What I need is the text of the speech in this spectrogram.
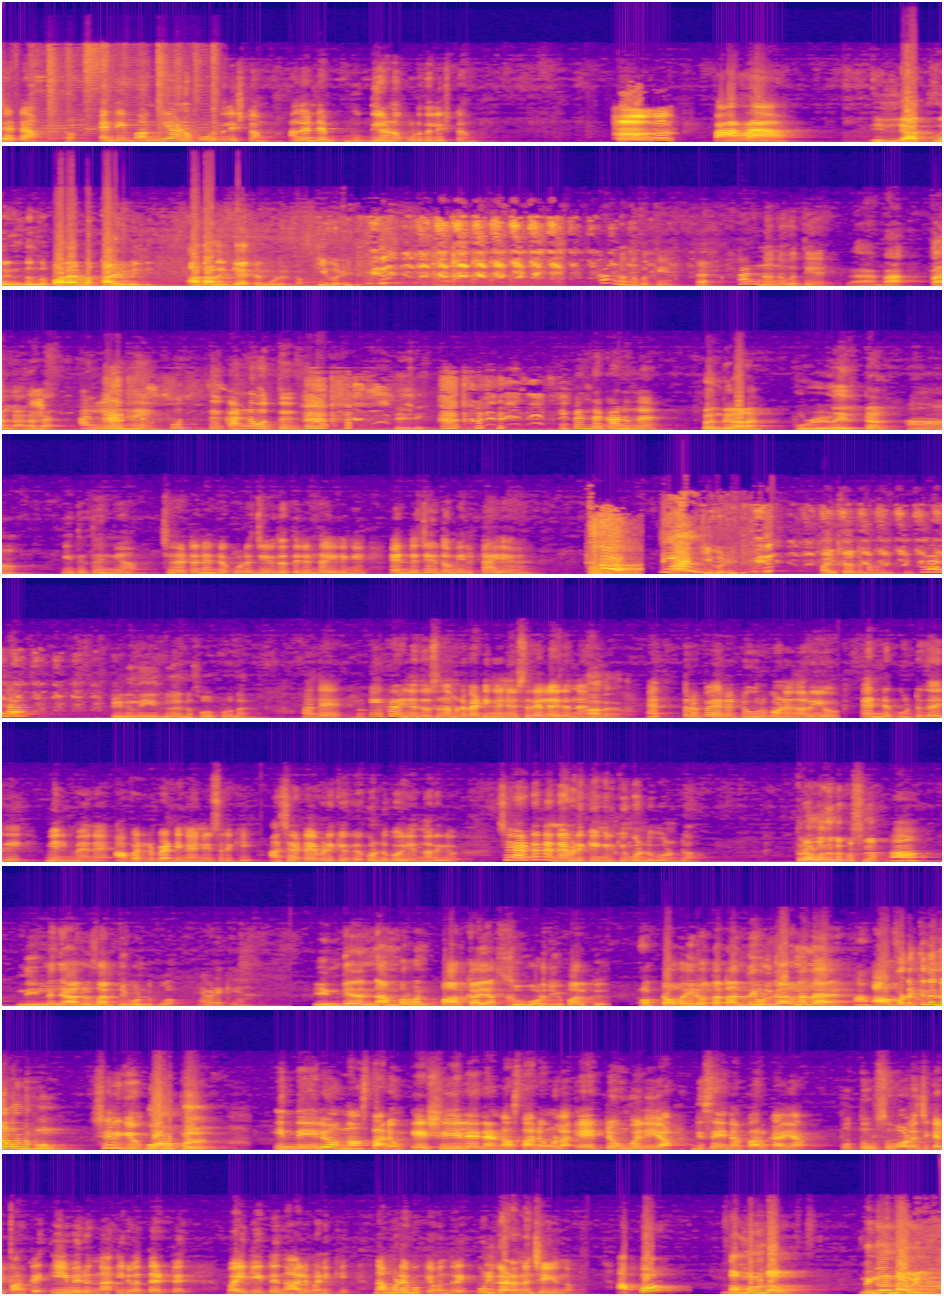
ചേട്ടാ. എന്റെ ഈ ഭംഗിയാണോ കൂടുതൽ ഇഷ്ടം? അതെന്റെ ബുദ്ധിയാണോ കൂടുതൽ ഇഷ്ടം? പറ. ഇല്ലാത്തത് ഉണ്ടെന്ന് പറയാനുള്ള കഴിവില്ലേ. അതാണ് എനിക്ക് ഏറ്റവും കൂടുതൽ ഇഷ്ടം. കണ്ണൊന്ന് കുത്തിയേ കണ്ണൊന്ന് കുത്തിയേ വേണ്ട തല്ലാനല്ലേ? അല്ലെന്നേ പൊത്ത് കണ്ണ് പൊത്ത്. ശരി. ഇപ്പൊ എന്താ കാണുന്നേ? ഇപ്പൊ എന്ത് കാണാൻ? ഫുള്ള് ഇരുട്ടാണ്. ആ. ഇത് തന്നെയാ. ചേട്ടൻ എന്റെ കൂടെ ജീവിതത്തിൽ ഉണ്ടായില്ലെങ്കിൽ എന്റെ ജീവിതം ഇരുട്ടായേനെ. പൈസ വേണ്ട. പിന്നെ നീ എന്തിനാ എന്നെ സോപ്പിടുന്നേ അതെ ഈ കഴിഞ്ഞ ദിവസം നമ്മുടെ വെഡിങ് ആനിവേഴ്സറി അല്ലേ ഇരുന്ന്? അതെ അതെ. എത്ര പേരെ ടൂർ പോണെന്നറിയോ? എന്റെ കൂട്ടുകാരി വിൽമേനെ അവരുടെ വെഡിങ് ആനിവേഴ്സറിക്ക് ആ ചേട്ടൻ എവിടേക്കൊക്കെ കൊണ്ടുപോയി എന്നറിയോ ചേട്ടൻ എന്നെ എവിടേക്കെങ്കിലും കൊണ്ടുപോകണ്ടോ? ഇത്ര ഉള്ള പ്രശ്നം? ആ. നിന്നെ ഞാനൊരു സ്ഥലത്തേക്ക് കൊണ്ടുപോവാം. എവിടേക്കാ? ഇന്ത്യയിലെ നമ്പർ വൺ പാർക്കായ സുവോളജിക്കൽ പാർക്ക് ഒക്ടോബർ ഇരുപത്തെട്ടാം തീയതി ഉദ്ഘാടനല്ലേ? അവിടേക്ക് നിന്നെ കൊണ്ടുപോകും ശരിക്കും? ഉറപ്പ്. ഇന്ത്യയിലെ ഒന്നാം സ്ഥാനവും ഏഷ്യയിലെ രണ്ടാം സ്ഥാനവുമുള്ള ഏറ്റവും വലിയ ഡിസൈനർ പാർക്കായ പുത്തൂർ സുവോളജിക്കൽ പാർക്ക് ഈ വരുന്ന ഇരുപത്തെട്ട് വൈകിട്ട് നാലു മണിക്ക് നമ്മുടെ മുഖ്യമന്ത്രി ഉദ്ഘാടനം ചെയ്യുന്നു. അപ്പോ? നമ്മളുണ്ടാവും. നിങ്ങൾ ഉണ്ടാവില്ലേ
